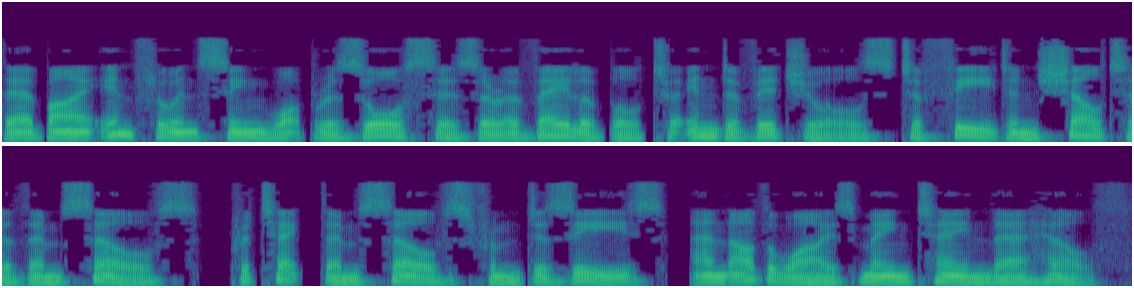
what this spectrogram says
thereby influencing what resources are available to individuals to feed and shelter themselves, protect themselves from disease, and otherwise maintain their health.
